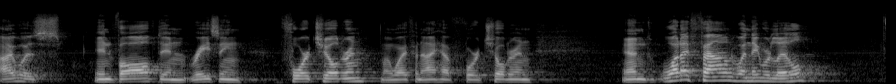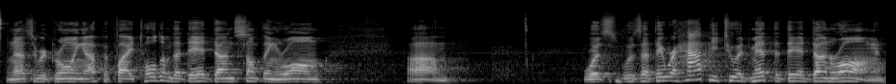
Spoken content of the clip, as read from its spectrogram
I was involved in raising four children. My wife and I have four children. And what I found when they were little, and as they were growing up, if I told them that they had done something wrong, um, was, was that they were happy to admit that they had done wrong. And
